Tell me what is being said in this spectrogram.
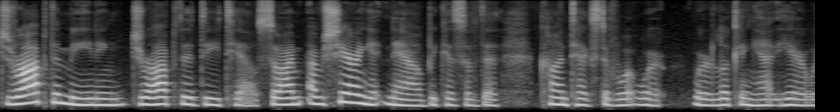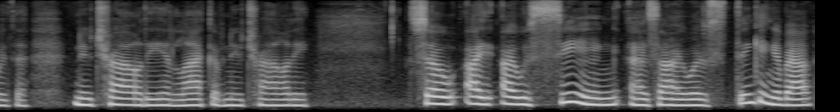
drop the meaning, drop the details. So I'm I'm sharing it now because of the context of what we're we're looking at here with the neutrality and lack of neutrality. So I, I was seeing as I was thinking about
